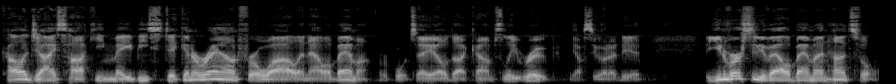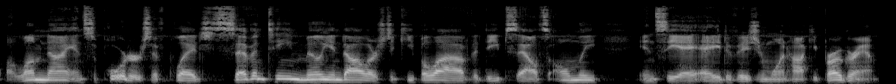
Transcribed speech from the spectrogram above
College ice hockey may be sticking around for a while in Alabama, reports AL.com's Lee Roop. Y'all see what I did. The University of Alabama in Huntsville, alumni and supporters have pledged $17 million to keep alive the Deep South's only NCAA Division I hockey program.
